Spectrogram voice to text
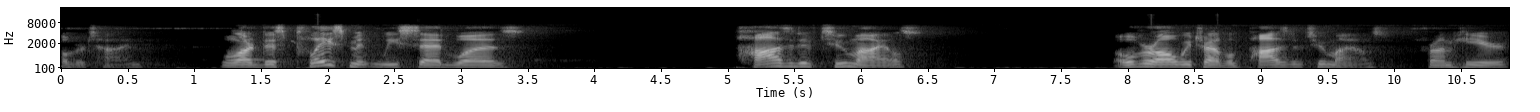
over time. Well, our displacement we said was positive 2 miles. Overall, we traveled positive 2 miles from here,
